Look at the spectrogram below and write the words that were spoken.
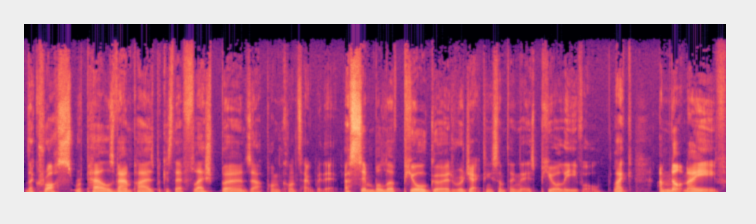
The cross repels vampires because their flesh burns up on contact with it, a symbol of pure good rejecting something that is purely evil. Like, I'm not naive.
